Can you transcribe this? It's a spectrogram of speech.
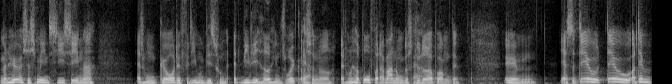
man hører Jasmin sige senere, at hun gjorde det, fordi hun vidste, hun, at Vivi havde hendes ryg. Ja. og sådan noget. At hun havde brug for, at der var nogen, der støttede ja. op om det. Øhm, ja, så det er jo, det er jo og det,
